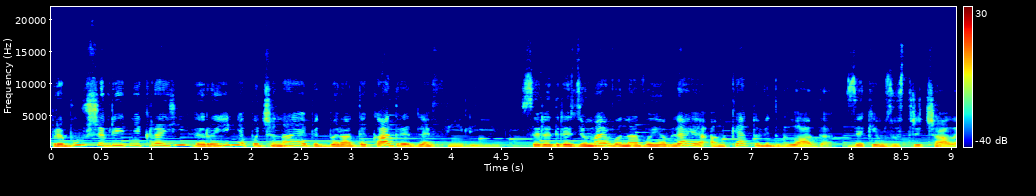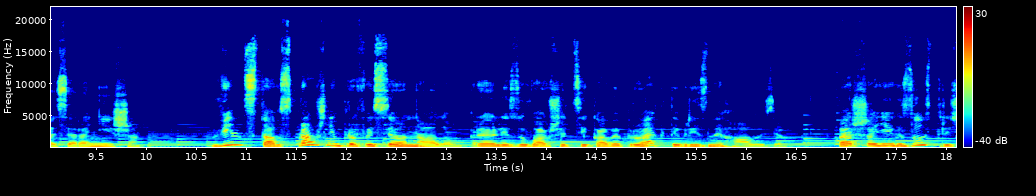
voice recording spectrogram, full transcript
Прибувши в рідні краї, героїня починає підбирати кадри для філії. Серед резюме вона виявляє анкету від влада, з яким зустрічалася раніше. Він став справжнім професіоналом, реалізувавши цікаві проекти в різних галузях. Перша їх зустріч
